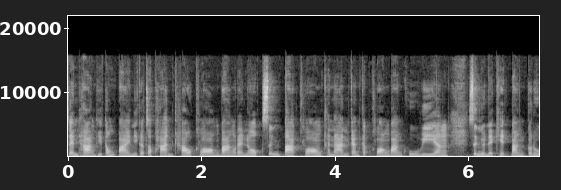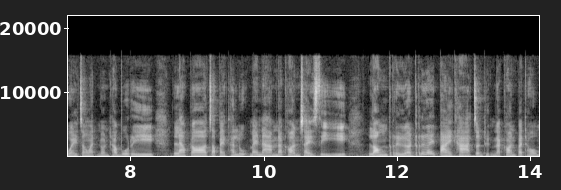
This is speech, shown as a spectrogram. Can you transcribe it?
เส้นทางที่ต้องไปนี้ก็จะผ่านเข้าคลองบางระนก ซึ่งปากคลองขนานกันกับคลองบางคูเวียง ซึ่งอยู่ในเขตบางกรวยจังหวัดนนทบุรี แล้วก็จะไปทะลุแม่น้ำนครชัยศรีล่องเรือเรื่อยไปค่ะ จนถึงนครปฐม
